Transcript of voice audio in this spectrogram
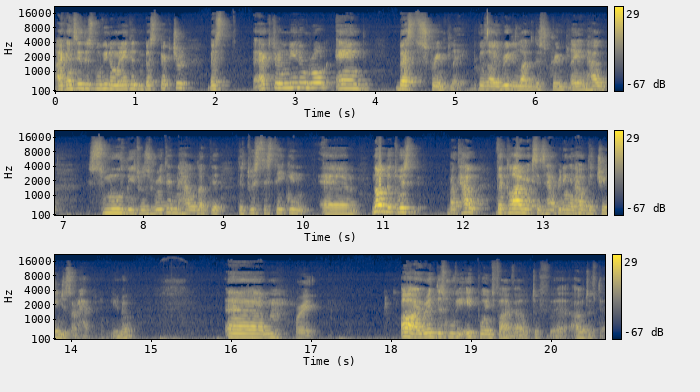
I can see this movie nominated in Best Picture, Best Actor in Leading Role, and Best Screenplay because I really like the screenplay and how smoothly it was written, how like the, the twist is taken, um, not the twist, but how the climax is happening and how the changes are happening. You know. Um, Wait. Oh, I rate this movie 8.5 out of uh, out of 10.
